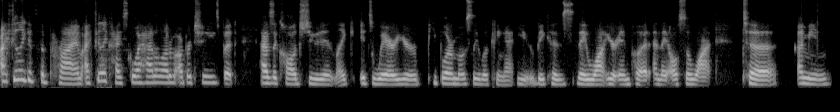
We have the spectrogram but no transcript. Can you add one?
I feel like it's the prime. I feel like high school I had a lot of opportunities, but as a college student, like it's where your people are mostly looking at you because they want your input and they also want to I mean,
